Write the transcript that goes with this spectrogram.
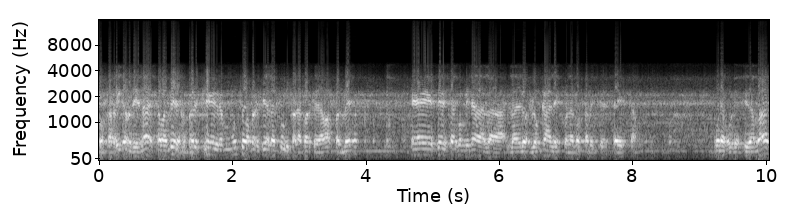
Costa Rica no tiene nada, está bandera, parece que mucho más parecida a la turca, la parte de abajo al menos. Eh, debe estar combinada la, de los locales con la costarricense, ahí está. Una curiosidad más,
